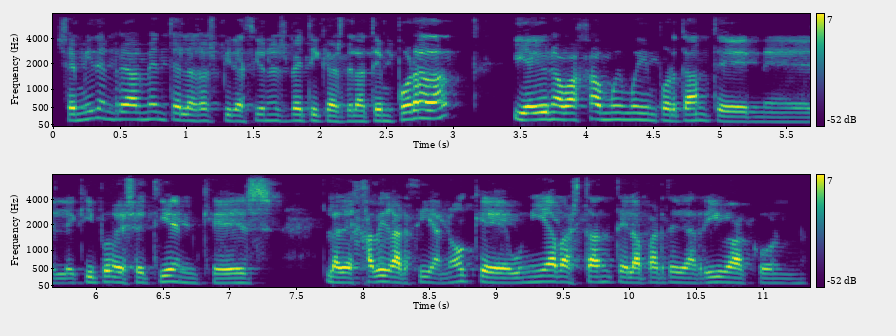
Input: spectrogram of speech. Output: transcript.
Se miden realmente las aspiraciones béticas de la temporada y hay una baja muy muy importante en el equipo de Setién, que es la de Javi García, ¿no? Que unía bastante la parte de arriba con,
